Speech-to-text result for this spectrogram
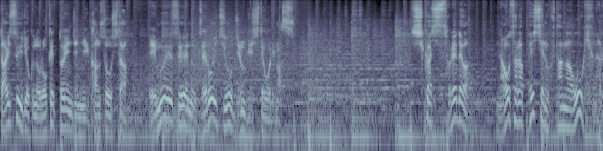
大水力のロケットエンジンに換装した MSN01 を準備しております。うしかしそれではなおさらペッシェの負担が大きくなる。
